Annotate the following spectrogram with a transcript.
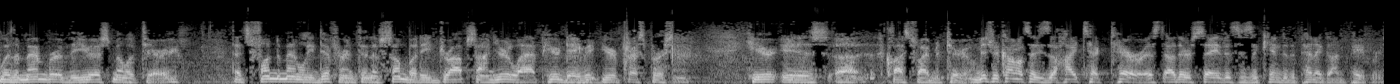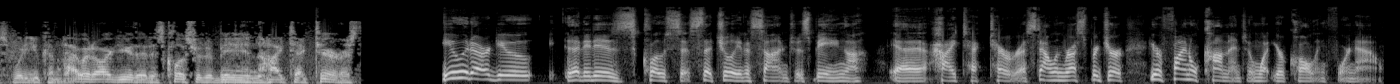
with a member of the U.S. military, that's fundamentally different than if somebody drops on your lap, here, David, you're a press person here is uh, classified material. Mitch McConnell says he's a high tech terrorist. Others say this is akin to the Pentagon Papers. Where do you come down? I would argue that it's closer to being a high tech terrorist. He would argue that it is closest, that Julian Assange is being a, a high tech terrorist. Alan Rusbridger, your final comment on what you're calling for now.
